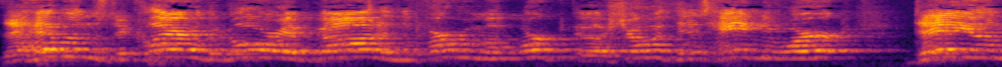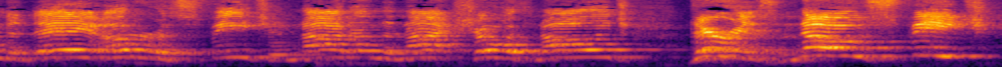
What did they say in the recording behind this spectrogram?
The heavens declare the glory of God, and the firmament work, uh, showeth his handiwork. Day unto day uttereth speech, and night unto night showeth knowledge. There is no speech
